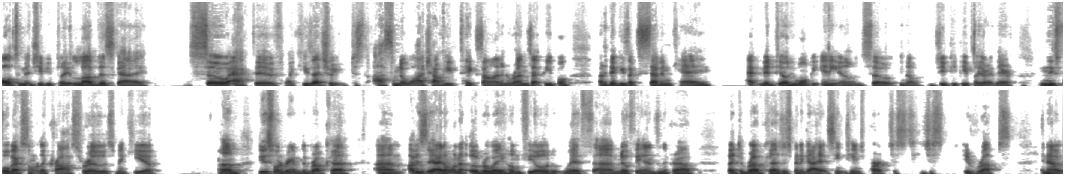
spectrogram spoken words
ultimate GPP play. Love this guy. So active. Like he's actually just awesome to watch how he takes on and runs at people. But I think he's like 7K at midfield. He won't be any owned. So, you know, GPP play right there. And these fullbacks don't really cross Rose, Manquillo. Um, you just want to bring up Dubravka. Um, obviously, I don't want to overweigh home field with um, no fans in the crowd, but Dubravka has just been a guy at St. James Park. Just he just erupts. And now,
